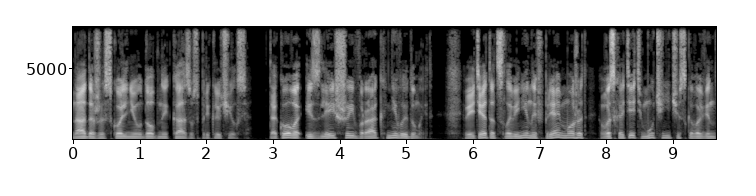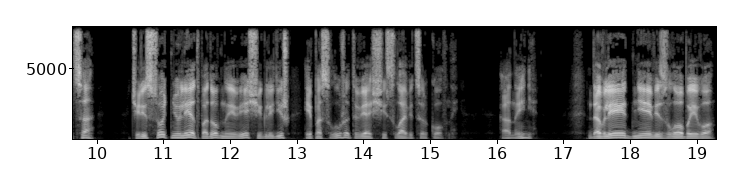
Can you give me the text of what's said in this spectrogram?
Надо же, сколь неудобный казус приключился. Такого излейший враг не выдумает. Ведь этот славянин и впрямь может восхотеть мученического венца. Через сотню лет подобные вещи, глядишь, и послужат вящей славе церковной. А ныне? Давлеет дневе злоба его.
